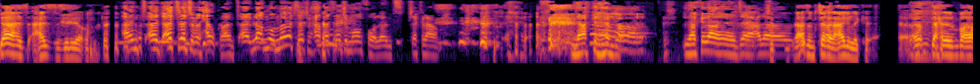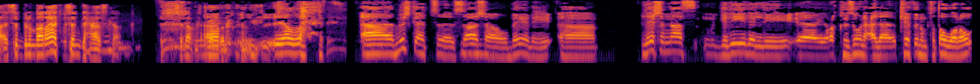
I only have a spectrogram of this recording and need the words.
جاهز أعزز اليوم. انت انت, أنت نجم الحلقة انت لا مو ما أنت نجم الحلقة أنت نجم مونفول أنت بشكل عام. لكن لكن على لازم تشغل عقلك. امدح المبا... سب المباريات بس امدح اسكا. سلام آه، تفضل. يلا. آه مشكلة ساشا وبيلي آه ليش الناس قليل اللي آه يركزون على كيف انهم تطوروا؟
